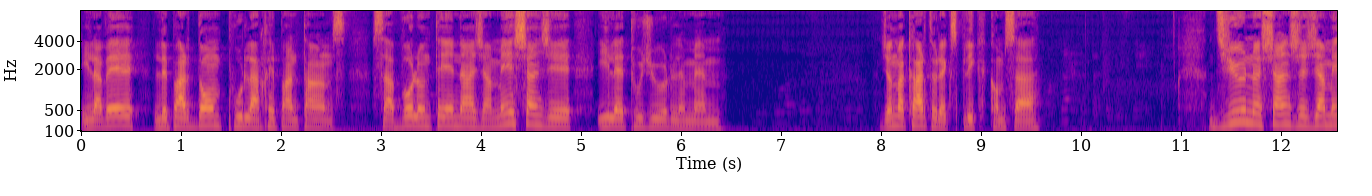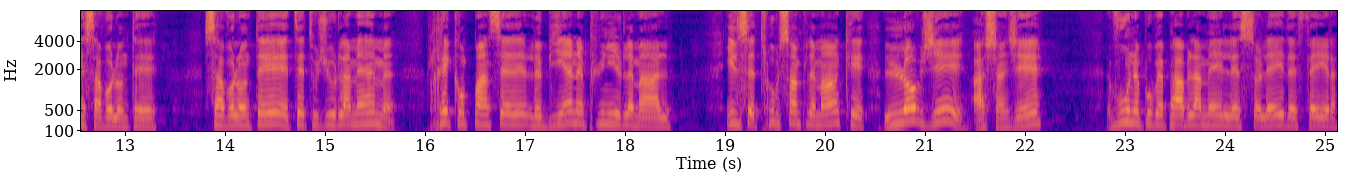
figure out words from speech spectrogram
il avait le pardon pour la repentance. Sa volonté n'a jamais changé, il est toujours le même. John MacArthur explique comme ça. Dieu ne change jamais sa volonté. Sa volonté était toujours la même, récompenser le bien et punir le mal. Il se trouve simplement que l'objet a changé. Vous ne pouvez pas blâmer le soleil de faire,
